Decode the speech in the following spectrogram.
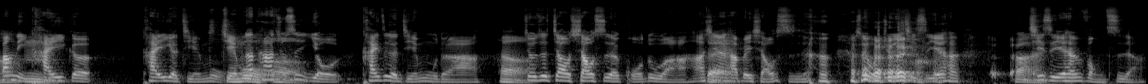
帮你开一个开一个节目，节目那他就是嗯有开这个节目的啊，嗯，就是叫《消失的国度》啊，他现在他被消失了，所以我觉得其实也很 其实也很讽刺啊。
